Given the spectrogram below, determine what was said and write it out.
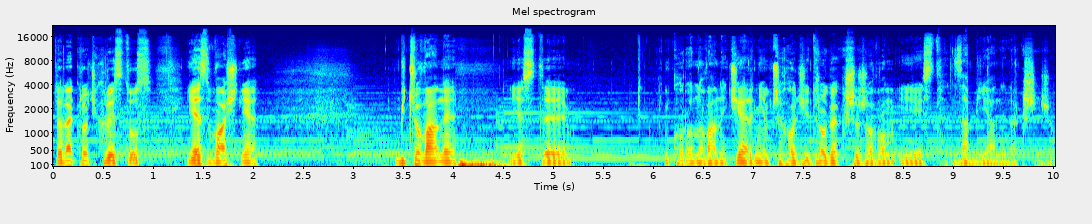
tylekroć Chrystus jest właśnie biczowany, jest y, ukoronowany cierniem, przechodzi drogę krzyżową i jest zabijany na krzyżu.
